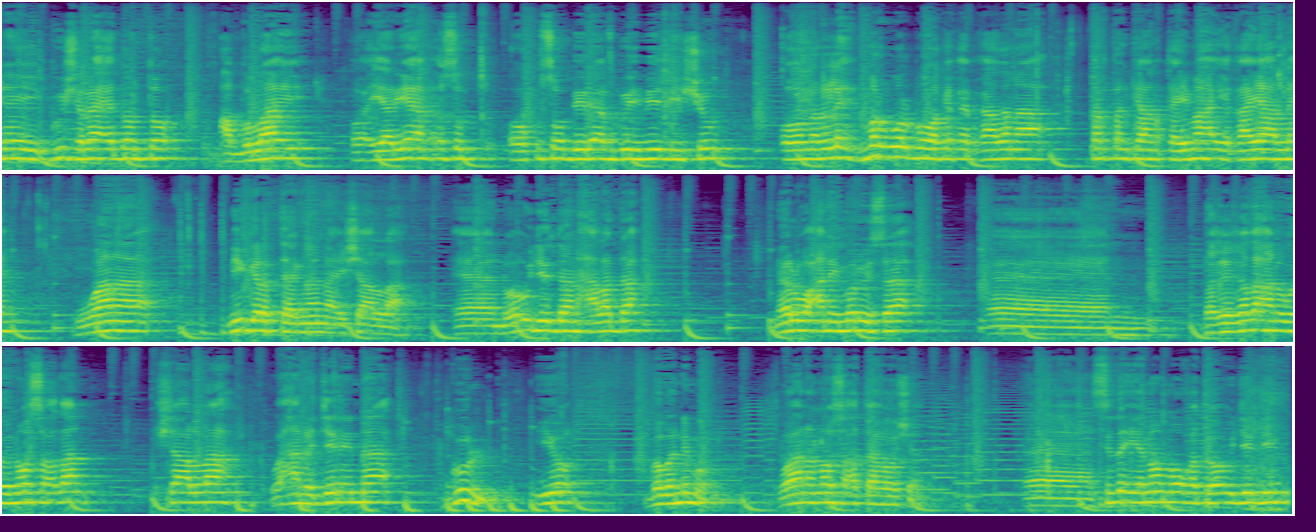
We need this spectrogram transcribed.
inay guusha raaci doonto cabdullaahi oo ciyaaryahan cusub oo ku soo biiray afgoy media show oona leh mar walba waa ka qayb qaadanaa tartankan qiimaha iyo qaayaha leh. Waana nii garab taagnaana insha allah waa ujeedaan xaaladda. Meel wacanay maraysaa daqiiqadahana way noo socdaan. Insha allah waxaan rajaynaynaa guul iyo gobonimo waana noo socotaa hawsha. Sida iyo noo muuqato waa ujeediin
